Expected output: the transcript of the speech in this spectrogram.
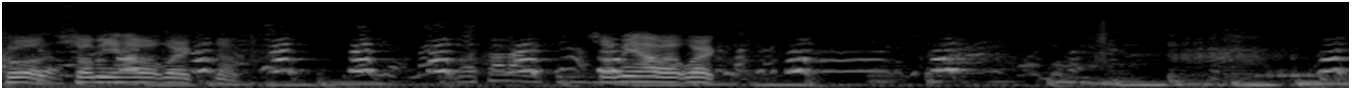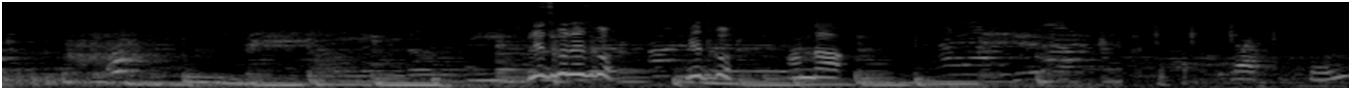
Cool. Show me how it works now. Show me how it works. Let's go, let's go. Let's go. On the. Pen.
